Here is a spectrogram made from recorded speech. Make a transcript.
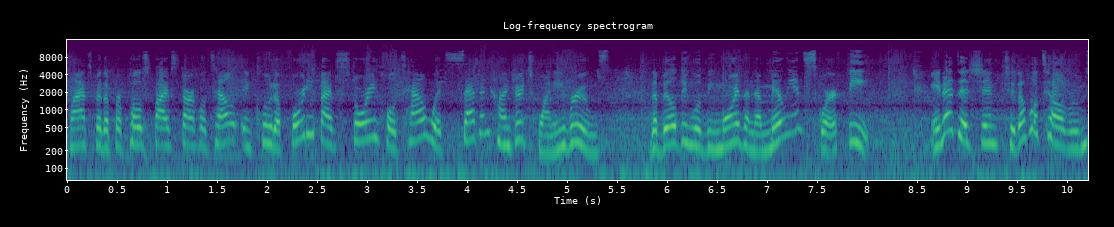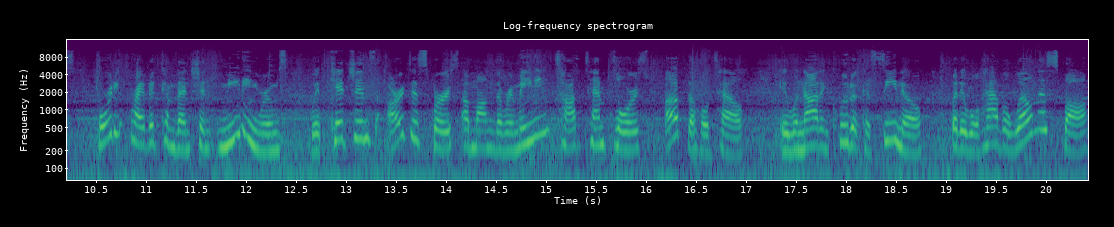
Plans for the proposed five-star hotel include a 45-story hotel with 720 rooms. The building will be more than a million square feet. In addition to the hotel rooms, 40 private convention meeting rooms with kitchens are dispersed among the remaining top 10 floors of the hotel. It will not include a casino, but it will have a wellness spa,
